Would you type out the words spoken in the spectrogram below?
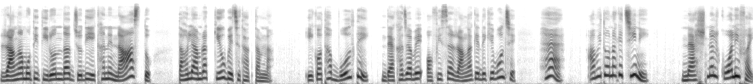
রাঙামতি তীরন্দাজ যদি এখানে না আসত, তাহলে আমরা কেউ বেঁচে থাকতাম না। এ কথা বলতেই দেখা যাবে অফিসার রাঙাকে দেখে বলছে হ্যাঁ আমি তো ওনাকে চিনি। ন্যাশনাল কোয়ালিফাই,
